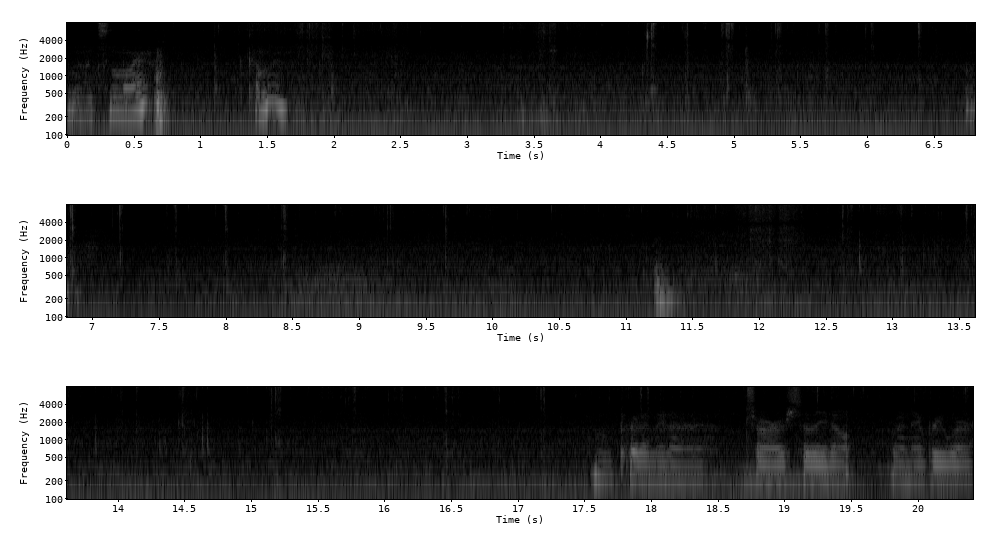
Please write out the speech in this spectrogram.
You want some more? Come on. Put them in a jar so they don't run everywhere.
